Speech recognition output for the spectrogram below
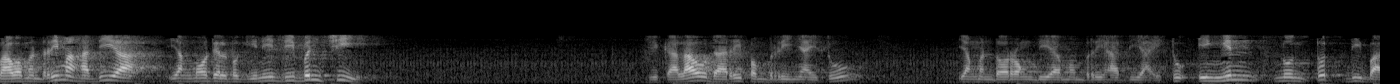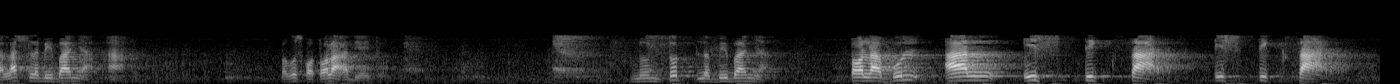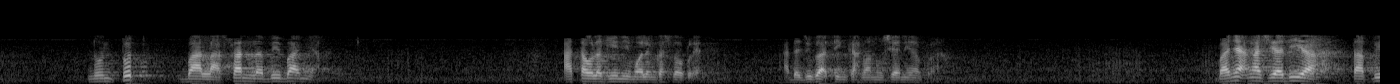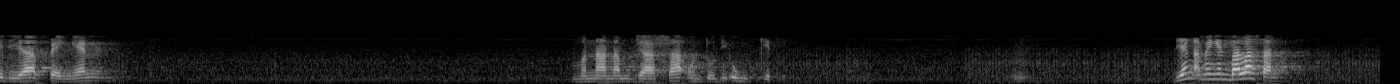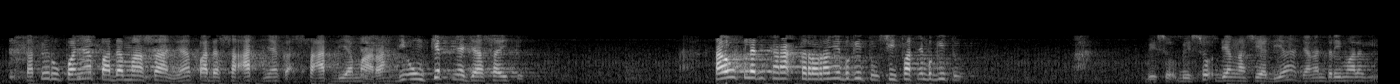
bahwa menerima hadiah yang model begini dibenci. Jikalau dari pemberinya itu yang mendorong dia memberi hadiah itu ingin nuntut dibalas lebih banyak. Nah, bagus kau tolak hadiah itu. Nuntut lebih banyak. Tolabul al istiksar. Istiksar. Nuntut balasan lebih banyak. Atau lagi ini mau kasih tahu kalian. Ada juga tingkah manusia ini apa? Banyak ngasih hadiah, tapi dia pengen menanam jasa untuk diungkit. Hmm. Dia nggak pengen balasan, tapi rupanya pada masanya, pada saatnya, saat dia marah, diungkitnya jasa itu. Tahu kalian karakter orangnya begitu, sifatnya begitu. Besok-besok dia ngasih hadiah, jangan terima lagi.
